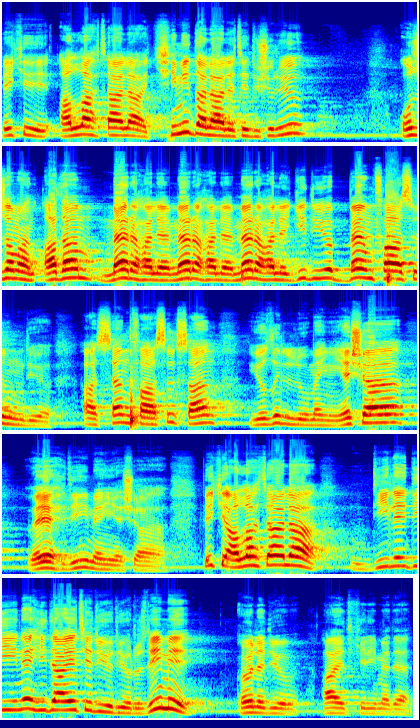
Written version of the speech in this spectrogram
Peki Allah Teala kimi dalalete düşürüyor? O zaman adam merhale merhale merhale gidiyor ben fasığım diyor. Ha sen fasıksan yudillu men yeşâ ve yehdi men yeşâ. Peki Allah Teala dilediğine hidayet ediyor diyoruz değil mi? Öyle diyor ayet-i kerimede.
